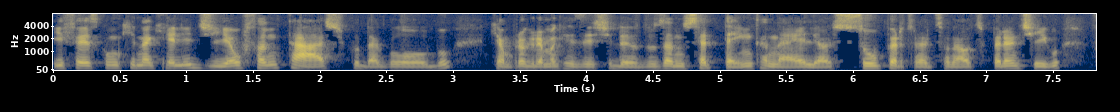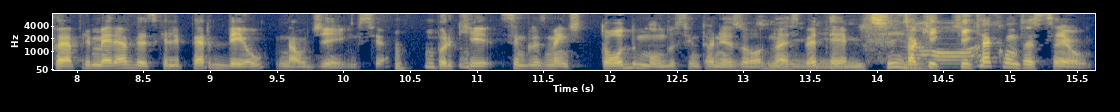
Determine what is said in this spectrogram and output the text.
e fez com que naquele dia o Fantástico da Globo, que é um programa que existe desde os anos 70, né? Ele é super tradicional, super antigo, foi a primeira vez que ele perdeu na audiência, porque simplesmente todo mundo sintonizou no SBT. Gente. Só que o que, que aconteceu?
